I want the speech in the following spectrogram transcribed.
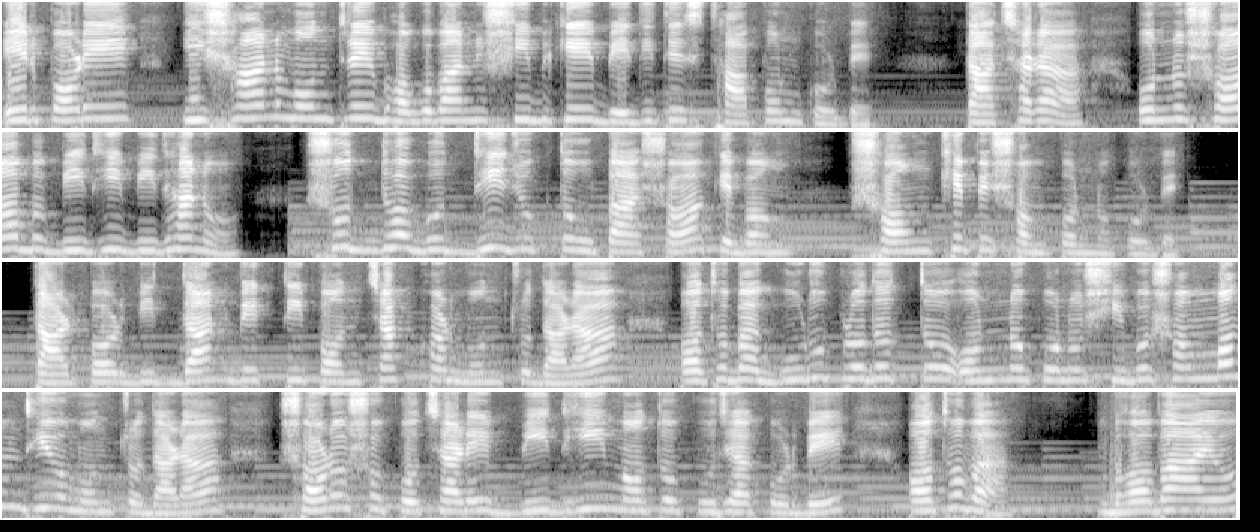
এরপরে ঈশান মন্ত্রে ভগবান শিবকে বেদিতে স্থাপন করবে। তাছাড়া অন্য সব বিধি বিধানও শুদ্ধ বুদ্ধিযুক্ত উপাসক এবং সংক্ষেপে সম্পন্ন করবে। তারপর বিদ্যান ব্যক্তি পঞ্চাক্ষর মন্ত্র দ্বারা অথবা গুরু প্রদত্ত অন্য কোনো শিব সম্বন্ধীয় মন্ত্র দ্বারা ষড়শোপচারে বিধি মতো পূজা করবে অথবা ভবায়,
